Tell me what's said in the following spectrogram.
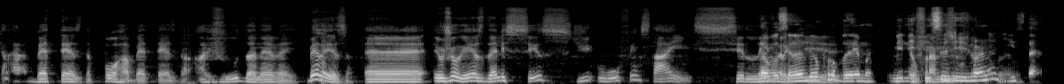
Cara, Bethesda, porra, Bethesda, ajuda, né, velho? Beleza. É, eu joguei as DLCs de Wolfenstein. Você Pra lembra você não que... deu problema. Então, Benefícios pra mim, de jornalista.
